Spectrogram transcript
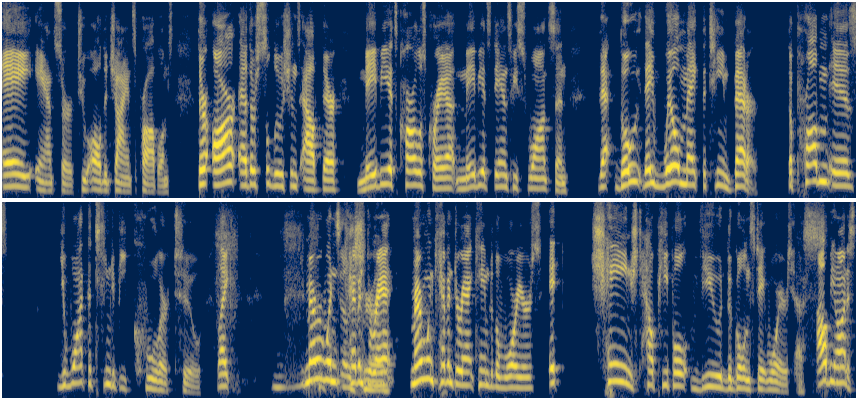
a answer to all the Giants' problems. There are other solutions out there. Maybe it's Carlos Correa, maybe it's Dansby Swanson. That though they will make the team better. The problem is you want the team to be cooler too. Like remember when so Kevin true. Durant, remember when Kevin Durant came to the Warriors? It changed how people viewed the Golden State Warriors. Yes. I'll be honest,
